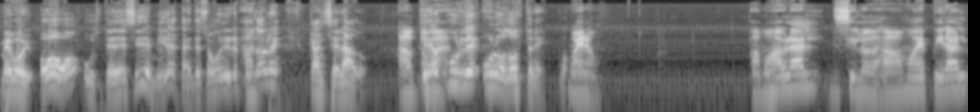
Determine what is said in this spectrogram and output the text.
me voy. O usted decide, mire, esta gente son irresponsables, cancelado. ¿Qué ocurre? Uno, dos, tres. Bueno, vamos a hablar, si lo dejábamos expirar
